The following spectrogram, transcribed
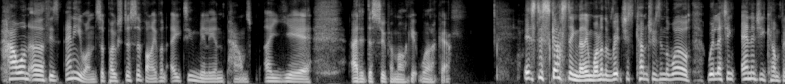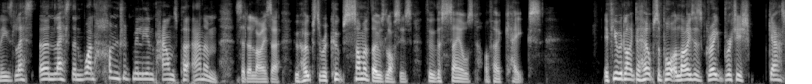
How on earth is anyone supposed to survive on £80 million a year? Added the supermarket worker. It's disgusting that in one of the richest countries in the world, we're letting energy companies less, earn less than £100 million per annum, said Eliza, who hopes to recoup some of those losses through the sales of her cakes. If you would like to help support Eliza's Great British Gas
